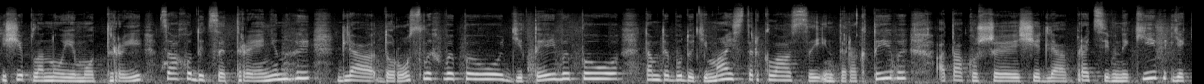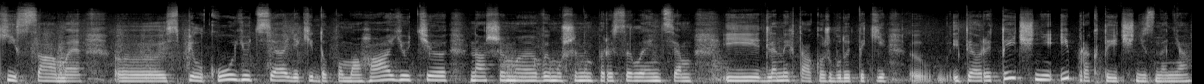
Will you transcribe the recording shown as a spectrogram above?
І ще плануємо три заходи: це тренінги для дорослих ВПО, дітей ВПО, там де будуть і майстер-класи, інтерактиви, а також е, ще для працівників, які саме е, спілкуються, які допомагають е, нашим вимушеним переселенцям. І для них також будуть такі і теоретичні і практичні знання.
